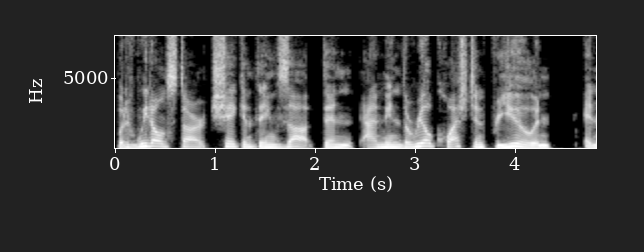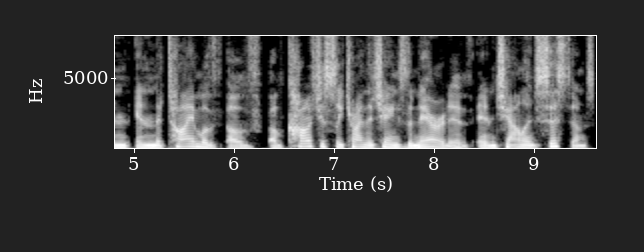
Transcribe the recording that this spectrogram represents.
But if we don't start shaking things up, then I mean, the real question for you and in, in the time of, of, of consciously trying to change the narrative and challenge systems,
